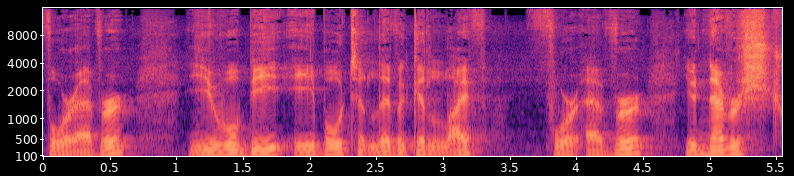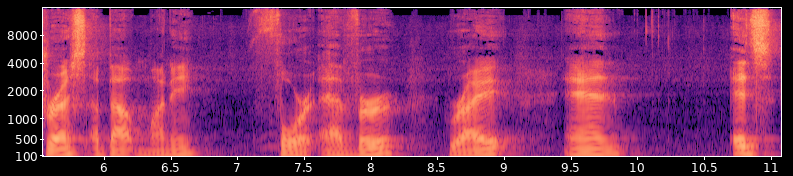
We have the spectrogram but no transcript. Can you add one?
forever. You will be able to live a good life forever. You never stress about money forever, right? And it's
